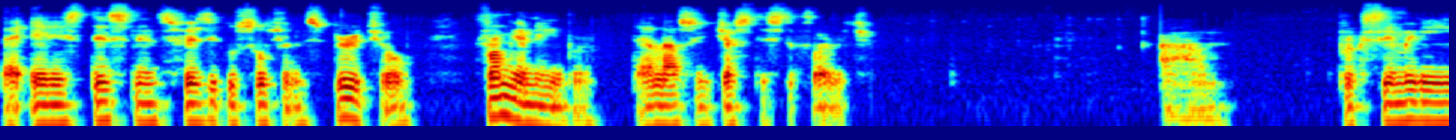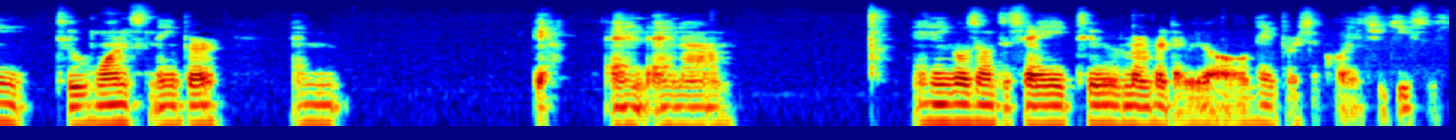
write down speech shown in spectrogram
that it is distance, physical, social, and spiritual, from your neighbor that allows injustice to flourish. Um, proximity to one's neighbor, and yeah, and and um, and he goes on to say to remember that we are all neighbors according to Jesus.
